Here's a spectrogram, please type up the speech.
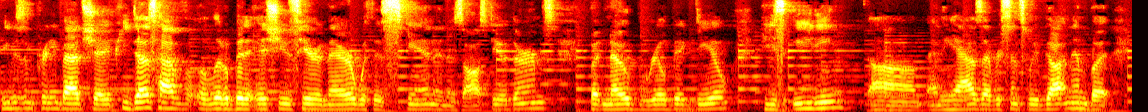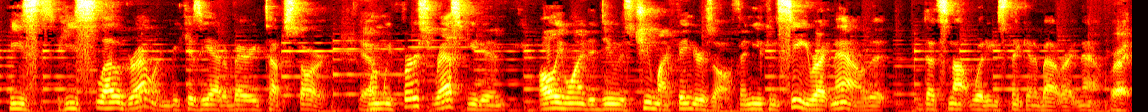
he was in pretty bad shape. He does have a little bit of issues here and there with his skin and his osteoderms, but no real big deal. He's eating, um, and he has ever since we've gotten him. But he's he's slow growing because he had a very tough start. Yeah. When we first rescued him, all he wanted to do is chew my fingers off, and you can see right now that that's not what he's thinking about right now. Right.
